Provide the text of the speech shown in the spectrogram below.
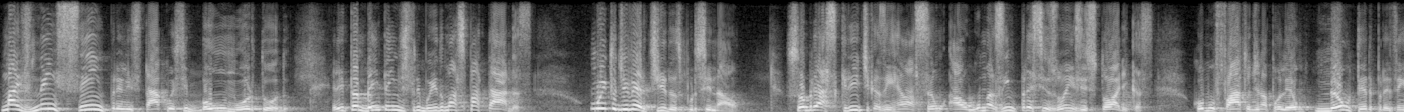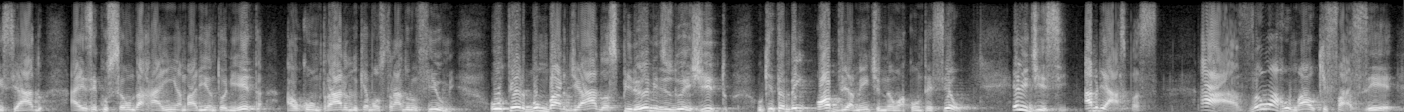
Mas nem sempre ele está com esse bom humor todo. Ele também tem distribuído umas patadas muito divertidas, por sinal, sobre as críticas em relação a algumas imprecisões históricas, como o fato de Napoleão não ter presenciado a execução da rainha Maria Antonieta, ao contrário do que é mostrado no filme, ou ter bombardeado as pirâmides do Egito, o que também obviamente não aconteceu. Ele disse, abre aspas, ah, vão arrumar o que fazer.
